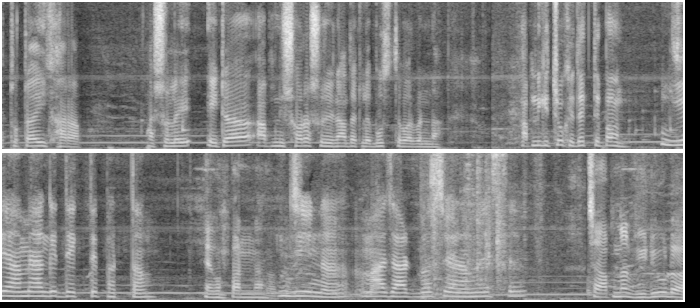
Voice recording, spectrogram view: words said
এতটাই খারাপ। আসলে এটা আপনি সরাসরি না দেখলে বুঝতে পারবেন না। আপনি কি চোখে দেখতে পান? জি আমি আগে দেখতে পারতাম। এখন পান না? জি না আমার আজ আট বছর আরাম হয়েছে। আচ্ছা আপনার ভিডিওটা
